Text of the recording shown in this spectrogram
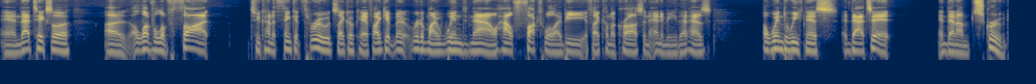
and that takes a a, a level of thought to kind of think it through. It's like, okay, if I get rid of my wind now, how fucked will I be if I come across an enemy that has a wind weakness and that's it, and then I'm screwed,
